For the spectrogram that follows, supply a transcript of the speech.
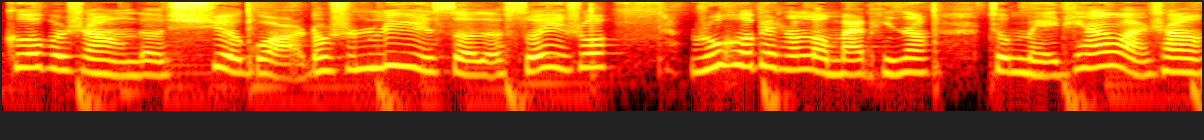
胳膊上的血管都是绿色的，所以说如何变成冷白皮呢？就每天晚上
